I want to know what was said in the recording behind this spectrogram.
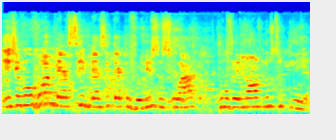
Et je vous remercie, merci d'être venu ce soir pour vraiment nous soutenir.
